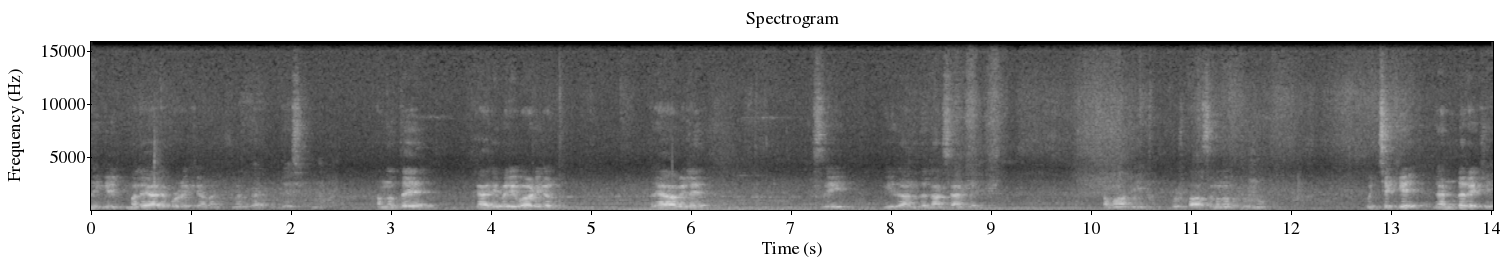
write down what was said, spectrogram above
നിഖിൽ മലയാളപ്പുഴയ്ക്കാണ് നൽകാൻ ഉദ്ദേശിക്കുന്നത്. അന്നത്തെ കാര്യപരിപാടികൾ രാവിലെ ശ്രീ ഗീതാനന്ദനാശാന്റെ സമാധി പുഷ്പാസനം നടത്തുന്നു. ഉച്ചയ്ക്ക് രണ്ടരയ്ക്ക്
